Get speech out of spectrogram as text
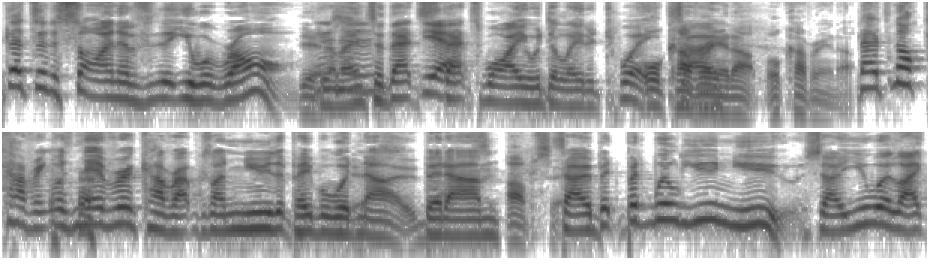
that's a sign of that you were wrong. You know what I mean? So that's Yeah. that's why you would delete a tweet Or covering So- it up. Or covering it up. no, it's not covering. It was never a cover up because I knew that people would know. But um, upset. so but but Will, you knew. So you were like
